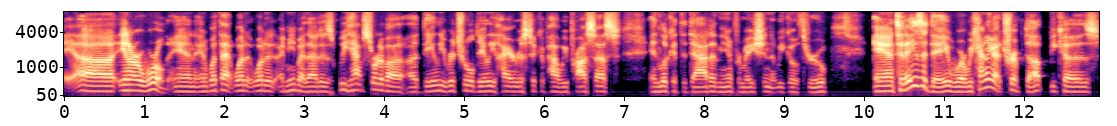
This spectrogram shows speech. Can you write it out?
uh, in our world. And and what that what what I mean by that is we have sort of a, a, daily ritual, daily heuristic of how we process and look at the data and the information that we go through. And today's a day where we kind of got tripped up because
